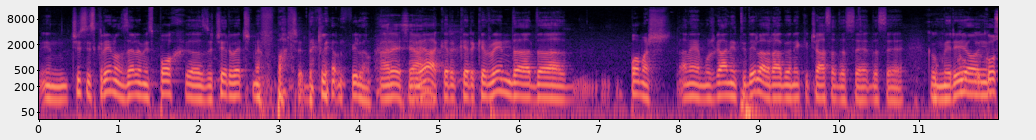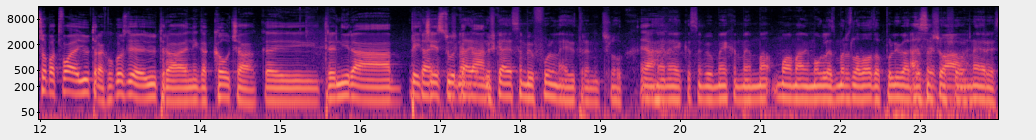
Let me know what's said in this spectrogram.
in čisto iskreno, zdaj mi spoh eh, zvečer več ne pače, da gledam film. A res, Ja, ja. ker, ker, ker vem, da, da pomaš, ne, možgani ti delajo, rabijo nekaj časa, da se, da se umirijo. in- Kako so pa tvoje jutra, kako izgleda jutra enega coacha, ki trenira 5-6 ur na dan? Veš kaj, jaz sem bil full nejutranji človek. Ja. Mene, ko sem bil mehen, me je ma, moja mama mogla zmrzla voda polivati, da sem se šel full ne. res.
